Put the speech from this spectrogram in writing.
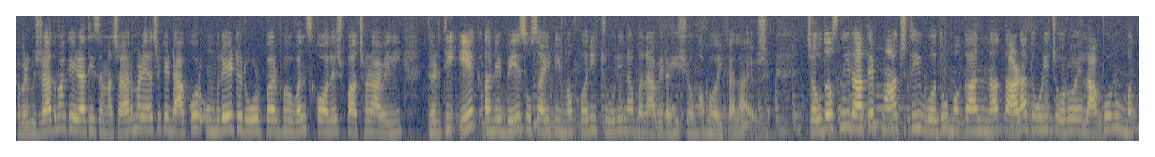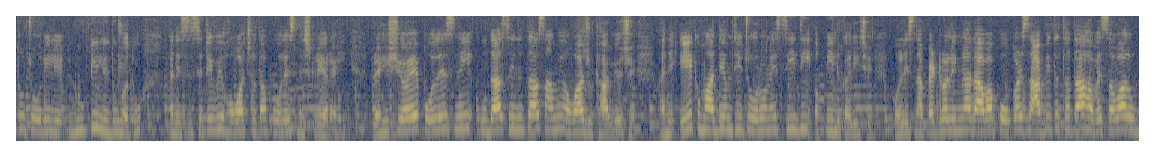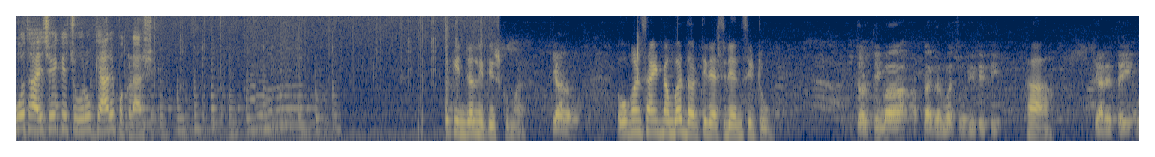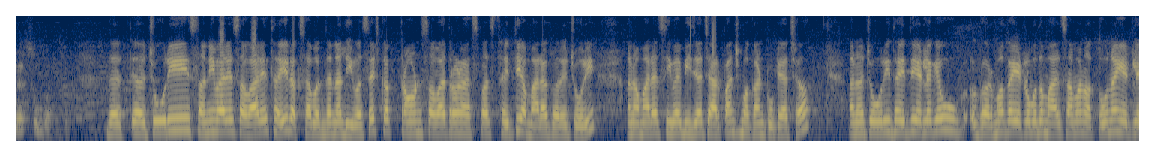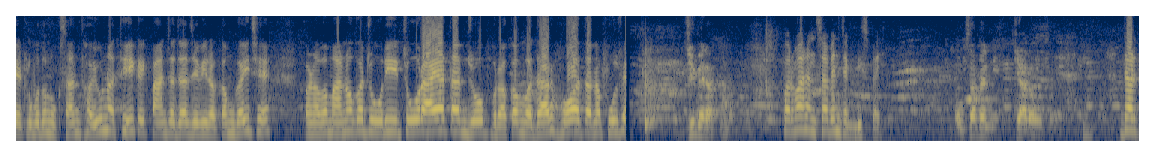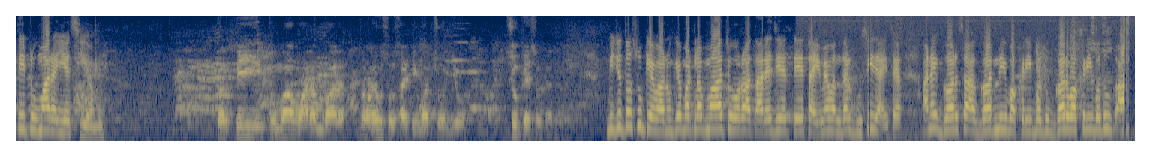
ખબર ગુજરાતમાં ખેડાથી સમાચાર મળ્યા છે કે ડાકોર ઉમરેઠ રોડ પર ભવન્સ કોલેજ પાછળ આવેલી ધરતી એક અને બે સોસાયટીમાં ફરી ચોરીના બનાવે રહીશોમાં ભય ફેલાયો છે. ચૌદસની રાતે પાંચથી વધુ મકાનના તાળા તોડી ચોરોએ લાખોનું મત્તું ચોરી લૂંટી લીધું હતું અને સીસીટીવી હોવા છતાં પોલીસ નિષ્ક્રિય રહી. રહીશીઓએ પોલીસની ઉદાસીનતા સામે અવાજ ઉઠાવ્યો છે અને એક માધ્યમથી ચોરોને સીધી અપીલ કરી છે. પોલીસના પેટ્રોલિંગના દાવા પોકળ સાબિત થતા હવે સવાલ ઊભો થાય છે કે ચોરો ક્યારે પકડાશે. કિંજલ નીતિશ કુમાર ક્યાં રહો છો? ઓગણસાઠ નંબર ધરતી રેસિડેન્સી ટુ. ધરતીમાં આપના ઘરમાં ચોરી થઈ હતી? હા. ક્યારે થઈ અને શું બન્યું? ચોરી શનિવારે સવારે થઈ રક્ષાબંધનના દિવસે જ કંઈક ત્રણ સવા ત્રણ આસપાસ થઈ હતી અમારા ઘરે ચોરી. અને અમારા સિવાય બીજા ચાર પાંચ મકાન તૂટ્યા છે. અને ચોરી થઈ હતી એટલે કેવું ઘરમાં કંઈ એટલો બધો માલ સામાન હતો નહીં એટલે એટલું બધું નુકસાન થયું નથી. કંઈક પાંચ હજાર જેવી રકમ ગઈ છે. પણ હવે માનો કે ચોરી ચોર આવ્યા હતા જો રકમ વધારે હોત અને ફૂલ જી બેન આપનું પરમાર હંસાબેન જગદીશભાઈ. હંસાબેન ક્યાં રહો છો? ધરતી ટુમાં રહીએ છીએ અમે. ધરતી ટુમાં વારંવાર ત્રણેય સોસાયટીમાં ચોરીઓ. શું કહેશો તેને બીજું તો શું કહેવાનું કે મતલબમાં ચોર અત્યારે જે તે ટાઈમે અંદર ઘૂસી જાય છે. અને ઘર ઘરની વકરી બધું ઘર વકરી બધું આમ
